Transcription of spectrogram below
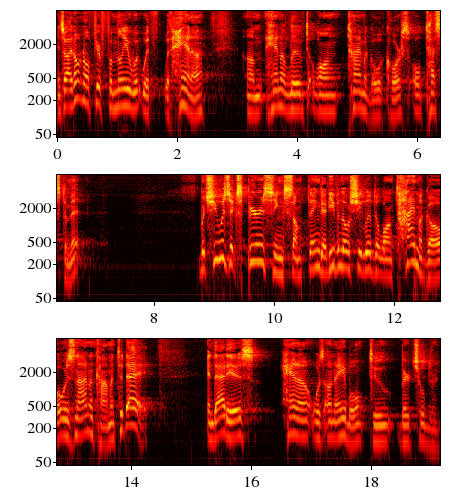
And so I don't know if you're familiar with, with, with Hannah. Um, Hannah lived a long time ago, of course, Old Testament. But she was experiencing something that, even though she lived a long time ago, is not uncommon today. And that is, Hannah was unable to bear children.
